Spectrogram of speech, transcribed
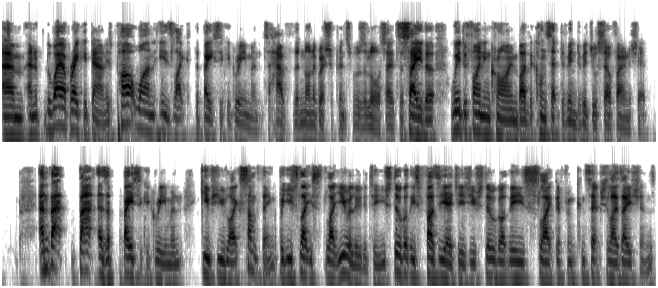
Um, and the way I break it down is part one is like the basic agreement to have the non-aggression principles of law. So to say that we're defining crime by the concept of individual self ownership and that that as a basic agreement gives you like something but you like like you alluded to you've still got these fuzzy edges you've still got these slight different conceptualizations.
